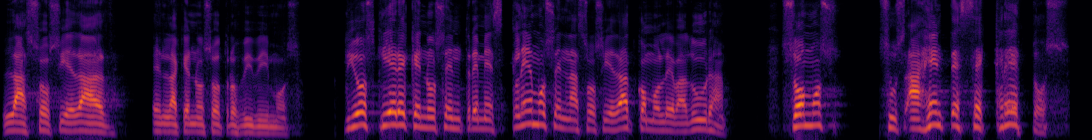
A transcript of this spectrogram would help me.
la sociedad en la que nosotros vivimos. Dios quiere que nos entremezclemos en la sociedad como levadura. Somos sus agentes secretos,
